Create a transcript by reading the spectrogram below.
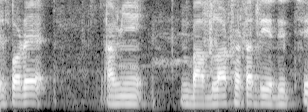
এরপরে আমি বাবলা আঠাটা দিয়ে দিচ্ছি।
